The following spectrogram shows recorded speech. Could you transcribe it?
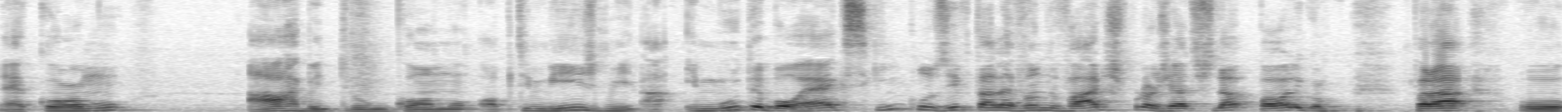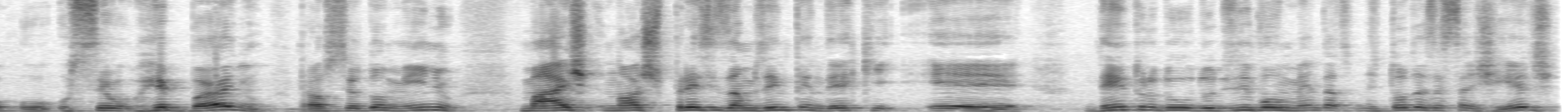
né? como Arbitrum, como Optimism, a Immutable X, que inclusive está levando vários projetos da Polygon para o, o, o, seu rebanho, para o seu domínio, mas nós precisamos entender que eh, dentro do, do, desenvolvimento de todas essas redes,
